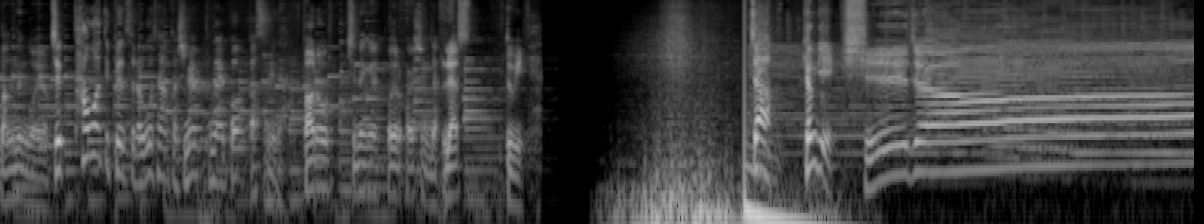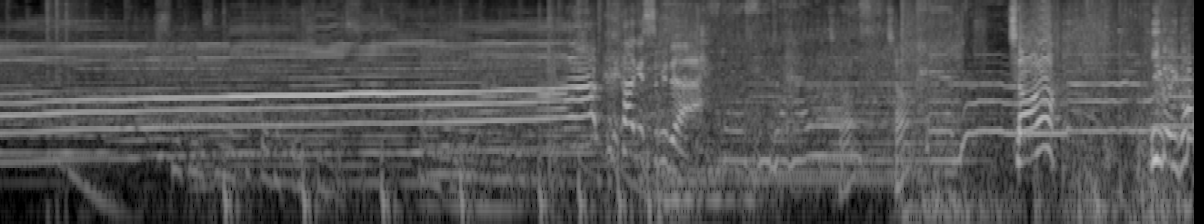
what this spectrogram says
막는 거예요. 즉 타워 디펜스라고 생각하시면 편할 것 같습니다. 바로 진행해 보도록 하겠습니다. Let's do it. 자 경기 시작 하겠습니다. 자, 자, 자, 이거 이거.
